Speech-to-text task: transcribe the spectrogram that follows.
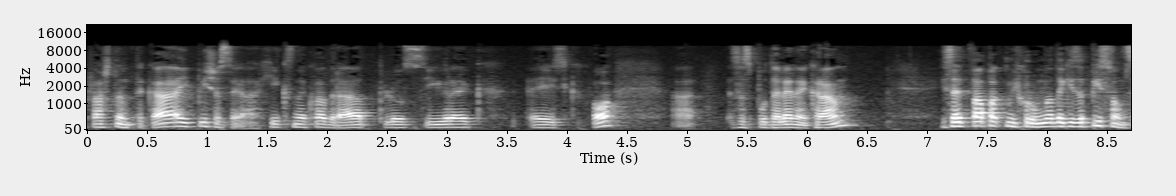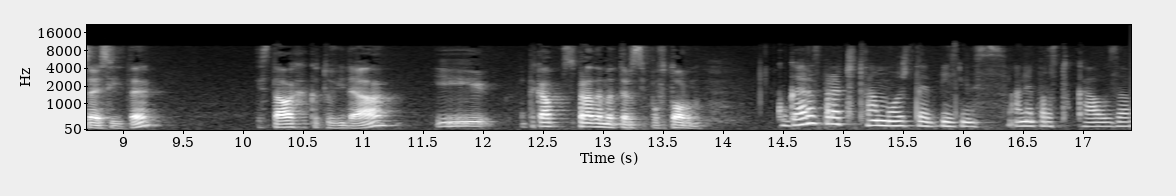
хващам така и пиша сега хикс на квадрат плюс y, ей си какво, а, с поделен екран. И след това пък ми хрумна да ги записвам сесиите. и ставаха като видеа и така спря да ме търси повторно. Кога разбра, че това може да е бизнес, а не просто кауза?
